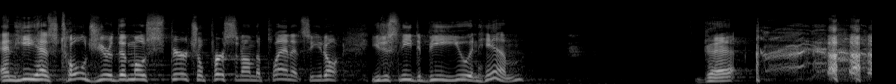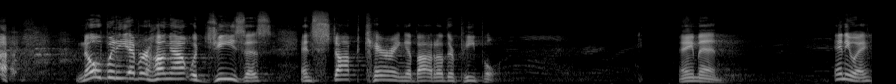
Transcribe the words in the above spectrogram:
and he has told you you're the most spiritual person on the planet, so you don't, you just need to be you and him. Nobody ever hung out with Jesus and stopped caring about other people. Amen. Anyway,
